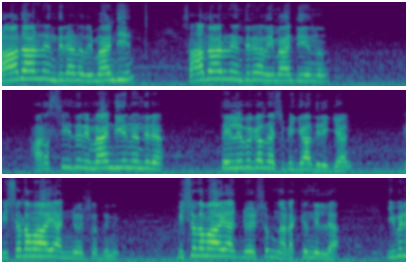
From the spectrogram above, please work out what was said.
സാധാരണ എന്തിനാണ് റിമാൻഡ് ചെയ്യുന്നത്? സാധാരണ എന്തിനാണ് റിമാൻഡ് ചെയ്യുന്നത്? അറസ്റ്റ് ചെയ്ത് റിമാൻഡ് ചെയ്യുന്നത് എന്തിനാ? തെളിവുകൾ നശിപ്പിക്കാതിരിക്കാൻ വിശദമായ അന്വേഷണത്തിന് വിശദമായ അന്വേഷണം നടക്കുന്നില്ല. ഇവർ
